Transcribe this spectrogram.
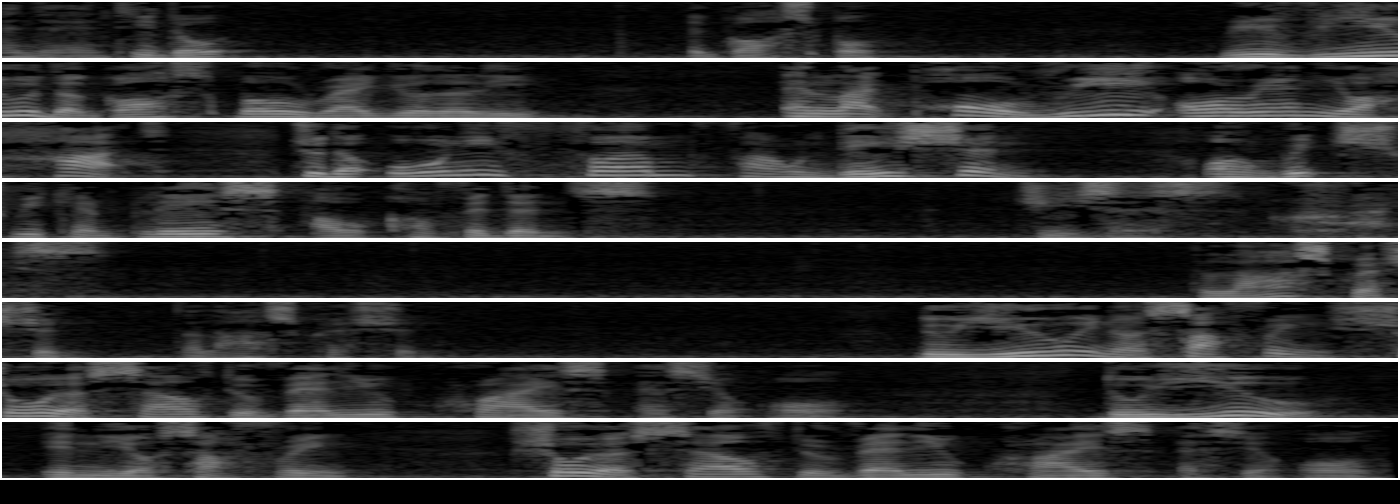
And the antidote? The gospel. Review the gospel regularly. And like Paul, reorient your heart to the only firm foundation on which we can place our confidence Jesus Christ. The last question, the last question. Do you, in your suffering, show yourself to value Christ as your all? Do you, in your suffering, show yourself to value Christ as your all?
